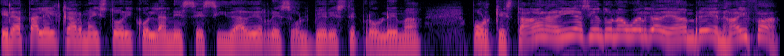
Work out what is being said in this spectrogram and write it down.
era tal el karma histórico, la necesidad de resolver este problema, porque estaban ahí haciendo una huelga de hambre en Haifa,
